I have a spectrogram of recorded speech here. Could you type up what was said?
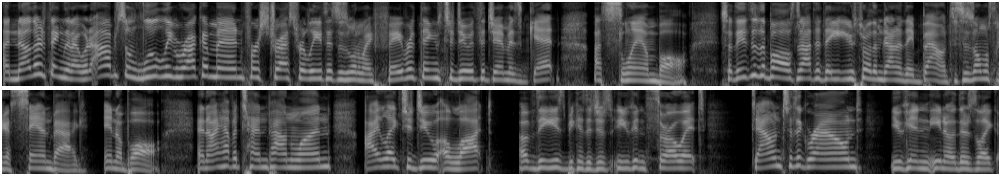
Another thing that I would absolutely recommend for stress relief, this is one of my favorite things to do at the gym is get a slam ball. So these are the balls, not that they you throw them down and they bounce. This is almost like a sandbag in a ball. And I have a 10 pound one. I like to do a lot of these because it just, you can throw it down to the ground. You can, you know, there's like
